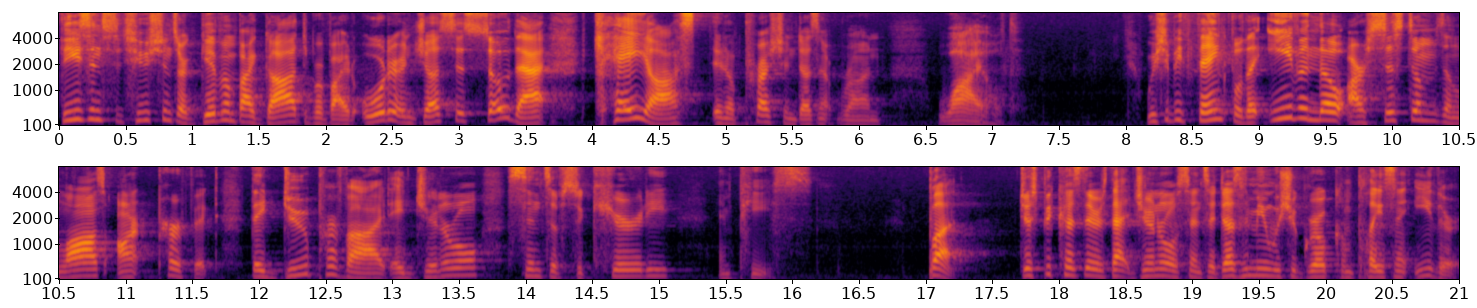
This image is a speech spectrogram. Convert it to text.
These institutions are given by God to provide order and justice so that chaos and oppression doesn't run wild. We should be thankful that even though our systems and laws aren't perfect, they do provide a general sense of security and peace. But just because there's that general sense, it doesn't mean we should grow complacent either.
